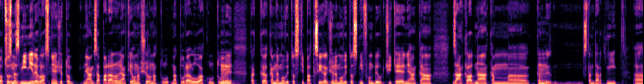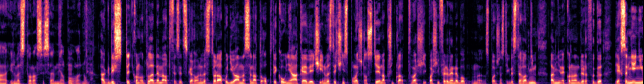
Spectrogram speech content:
to, co jsme zmínili vlastně, že to nějak zapadá do nějakého našeho natu, naturelu a kultury, hmm. tak eh, kam nemovitosti patří, takže nemovitostní fondy určitě je nějaká základná, kam, eh, kam hmm. by standardní uh, investor asi se měl hmm. pohlednout. A když teď odhledneme od fyzického investora a podíváme se na to optikou nějaké větší investiční společnosti, například vaší, vaší firmy nebo hm, společnosti, kde jste hlavním, hlavním ekonomem DRFG, jak se mění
